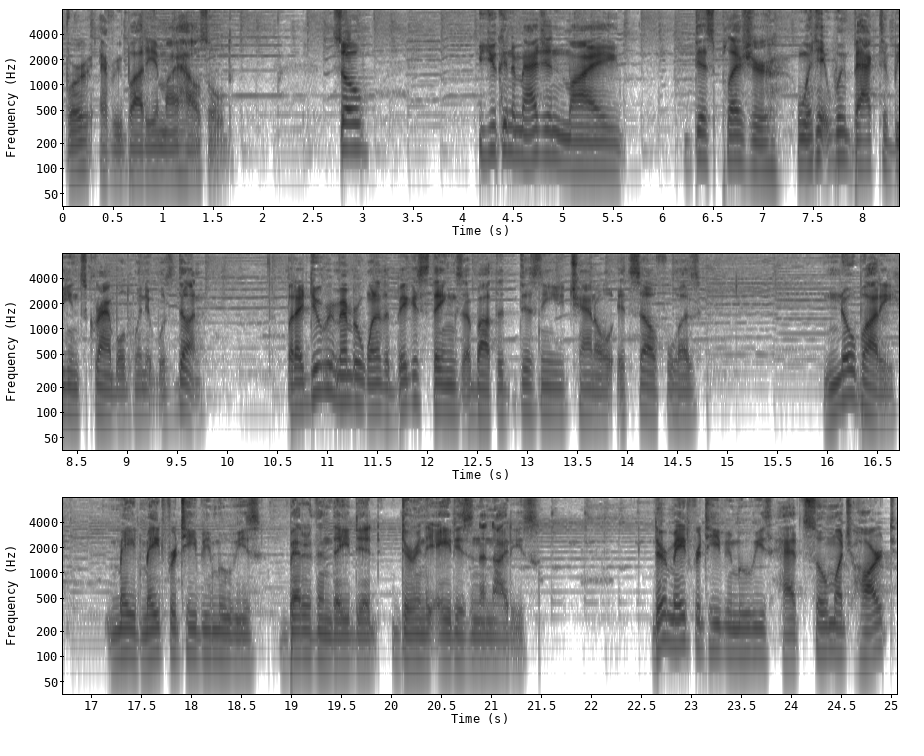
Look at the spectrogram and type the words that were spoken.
for everybody in my household. So you can imagine my displeasure when it went back to being scrambled when it was done. But I do remember one of the biggest things about the Disney Channel itself was nobody made made for TV movies better than they did during the 80s and the 90s. Their made for TV movies had so much heart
